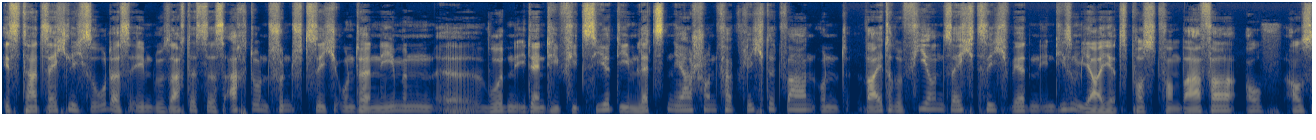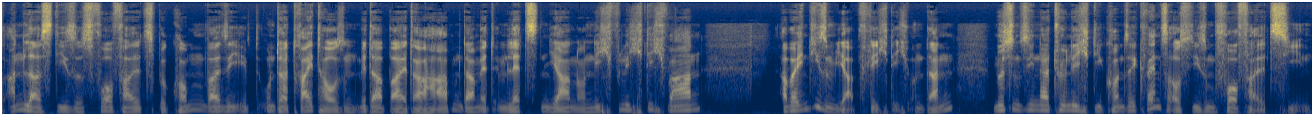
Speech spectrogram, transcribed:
ist tatsächlich so, dass eben du sagtest, dass 58 Unternehmen äh, wurden identifiziert, die im letzten Jahr schon verpflichtet waren und weitere 64 werden in diesem Jahr jetzt Post vom BAFA auf, aus Anlass dieses Vorfalls bekommen, weil sie unter 3000 Mitarbeiter haben, damit im letzten Jahr noch nicht pflichtig waren aber in diesem Jahr pflichtig. Und dann müssen sie natürlich die Konsequenz aus diesem Vorfall ziehen.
